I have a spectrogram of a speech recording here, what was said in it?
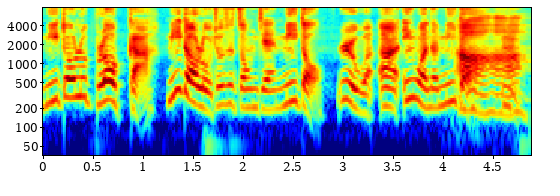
middle blocker，middle 就是中间，middle 日文呃英文的 middle，、哦、嗯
